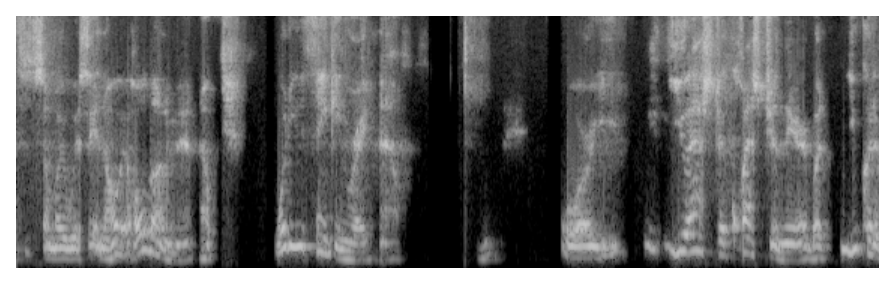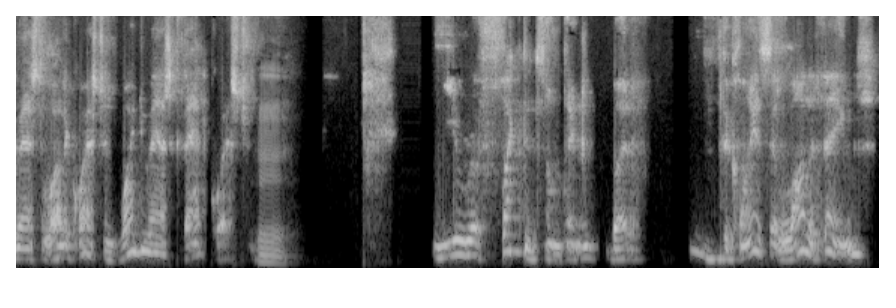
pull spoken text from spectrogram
somebody would say, "No, hold on a minute. Now, what are you thinking right now?" Or you asked a question there, but you could have asked a lot of questions. Why did you ask that question? Mm. You reflected something, but the client said a lot of things.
